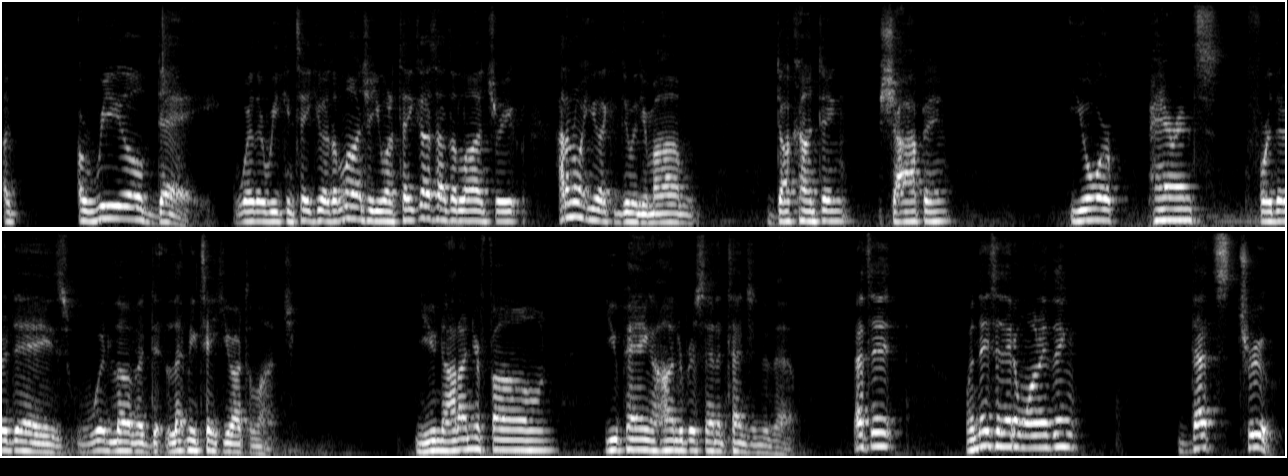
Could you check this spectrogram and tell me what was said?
a a real day. Whether we can take you out to lunch, or you want to take us out to lunch, or you, I don't know what you like to do with your mom. Duck hunting, shopping. Your parents for their days would love a. Let me take you out to lunch. You not on your phone. You paying 100% attention to them. That's it. When they say they don't want anything, that's true.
